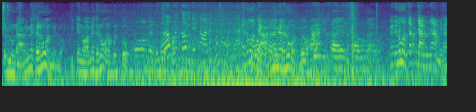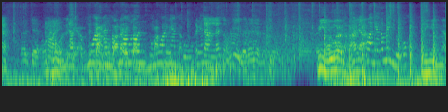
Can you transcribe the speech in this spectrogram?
แล้วดูหนาไม่แม่ขนุนเป็นบ่อีกจังน้อยแม่ขนุนเราบนตกโอ้แม่คนเออมันโตอีกเล็กน้อยมันขนมแล้วแม่กระนู่นอย่าให้แม่ขนุนไปว่าให้ที่ใครนะเข้าเมื่อไหร่แม่กระนู่นจักจันย่ำนี่ให้ได้แจกแม่ขนุนเลยแล้วเสียม่วงอันบักม่วงลนม่วงยัดปูจักจันและส่วนนี่เลยได้ไหมมีอยู่เฮ้ยหาเนี่ยคนเดียวก็แม่งดุมีเงี้ยเงี้ย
